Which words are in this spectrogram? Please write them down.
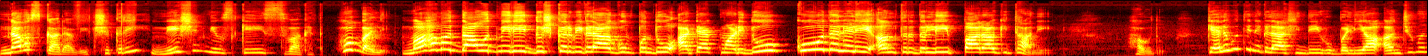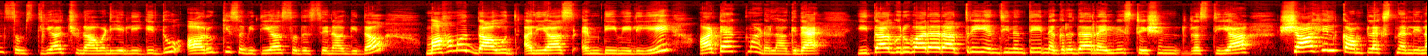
ನಮಸ್ಕಾರ ವೀಕ್ಷಕರಿ, ನೇಷನ್ ನ್ಯೂಸ್ಗೆ ಸ್ವಾಗತ. ಹುಬ್ಬಳ್ಳಿ, ಮಹಮ್ಮದ್ ದಾವೂದ್ ಮೇಲೆ ದುಷ್ಕರ್ಮಿಗಳ ಗುಂಪೊಂದು ಅಟ್ಯಾಕ್ ಮಾಡಿದ್ದು ಕೂದಲೆಳೆ ಅಂತರದಲ್ಲಿ ಪಾರಾಗಿದ್ದಾನೆ. ಹೌದು, ಕೆಲವು ದಿನಗಳ ಹಿಂದೆ ಹುಬ್ಬಳ್ಳಿಯ ಅಂಜುಮನ್ ಸಂಸ್ಥೆಯ ಚುನಾವಣೆಯಲ್ಲಿ ಗೆದ್ದು ಆರೋಗ್ಯ ಸಮಿತಿಯ ಸದಸ್ಯನಾಗಿದ್ದ ಮಹಮ್ಮದ್ ದಾವೂದ್ ಅಲಿಯಾಸ್ ಎಂಡಿ ಮೇಲೆಯೇ ಅಟ್ಯಾಕ್ ಮಾಡಲಾಗಿದೆ. ಈತ ಗುರುವಾರ ರಾತ್ರಿ ಎಂದಿನಂತೆ ನಗರದ ರೈಲ್ವೆ ಸ್ಟೇಷನ್ ರಸ್ತೆಯ ಶಾಹಿಲ್ ಕಾಂಪ್ಲೆಕ್ಸ್ನಲ್ಲಿನ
